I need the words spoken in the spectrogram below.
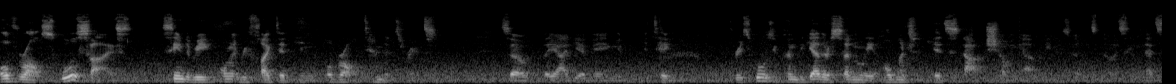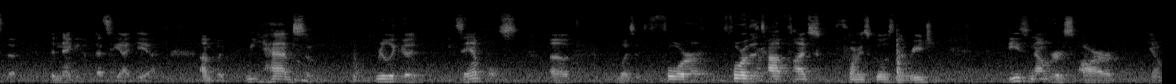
overall school size seemed to be only reflected in overall attendance rates. So the idea being, you, you take three schools, you put them together, suddenly a whole bunch of kids stop showing up because no one's noticing. That's the, the negative, that's the idea. Um, but we have some really good examples of, was it four, four of the top five performing schools in the region. These numbers are, you know,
